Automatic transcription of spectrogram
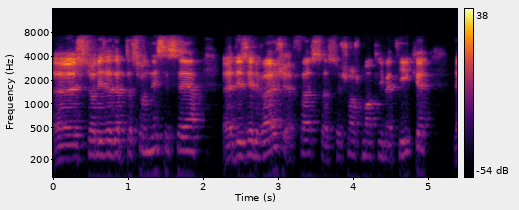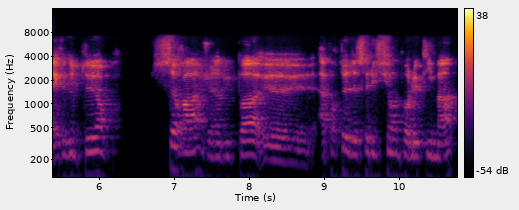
euh, sur les adaptations nécessaires euh, des élevages face à ce changement climatique. L'agriculture sera, je n'en doute pas, euh, apporteur de solutions pour le climat.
